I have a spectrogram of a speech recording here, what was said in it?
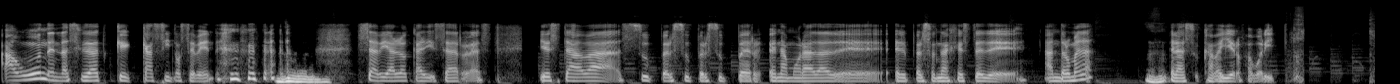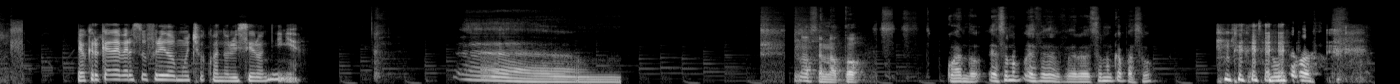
aún en la ciudad que casi no se ven sabía localizarlas. Y estaba súper, súper, súper enamorada del el personaje este de Andrómeda. Era su caballero favorito. Yo creo que ha de haber sufrido mucho cuando lo hicieron niña. Ehm, No se notó. ¿Cuándo? Eso no, eh, pero eso nunca pasó. Eso nunca pasó.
